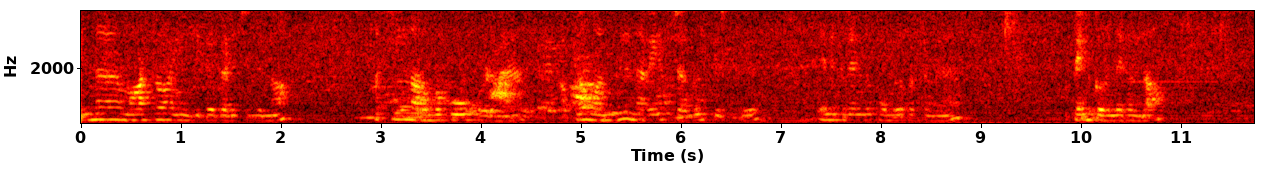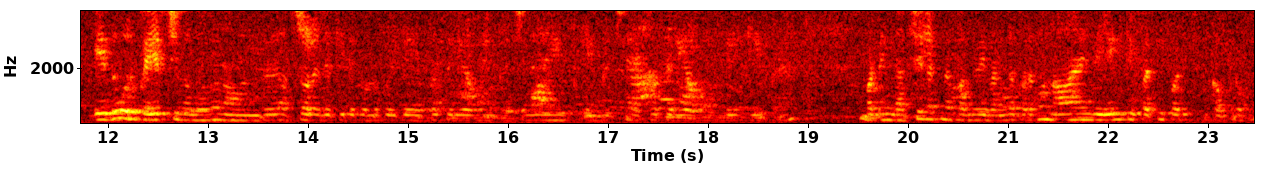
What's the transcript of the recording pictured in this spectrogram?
என்ன மாற்றம் என்கிட்ட கிடைச்சதுன்னா ஃபஸ்ட்டு நான் ரொம்ப கோவப்படுவேன். அப்புறம் வந்து நிறைய ஸ்ட்ரகிள்ஸ் இருக்குது எனக்கு ரெண்டு பொம்பளை பசங்க பெண் குழந்தைகள் தான். ஏதோ ஒரு பயிற்சி வந்தாலும் நான் வந்து அஸ்ட்ராலஜர் கிட்டே கொண்டு போயிட்டு எப்போ சரியாகும் என் பிரச்சனை என் பிரச்சனை எப்போ சரியாகும் அப்படின்னு கேட்பேன். பட் இந்த அட்சயலக்ன பகுதி வந்த பிறகும் நான் இந்த ஏல்பி பற்றி படித்ததுக்கப்புறம்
